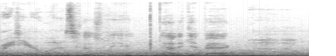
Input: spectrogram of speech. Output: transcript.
Right here it was. because we had to get back. Mm-hmm.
